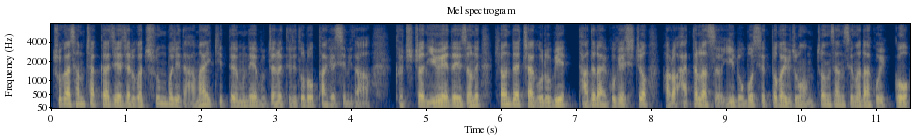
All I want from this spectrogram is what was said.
추가 3차까지의 재료가 충분히 남아 있기 때문에 문자를 드리도록 하겠습니다. 그 추천 이유에 대해서는 현대차 그룹이 다들 알고 계시죠? 바로 아틀라스 이 로봇 섹터가 요즘 엄청 상승을 하고 있고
